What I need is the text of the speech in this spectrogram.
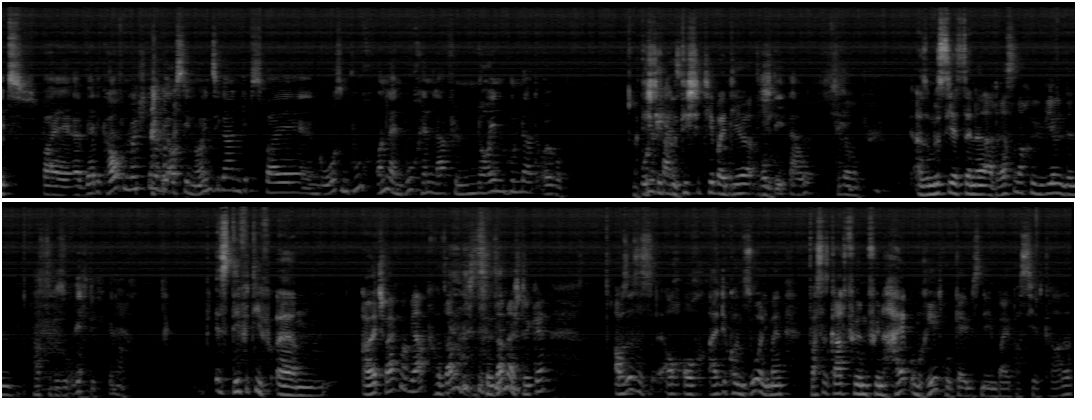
gibt es bei, äh, wer die kaufen möchte, die aus den 90ern, gibt es bei einem großen Buch, Online-Buchhändler für 900 Euro. Und die, steht, und die steht hier bei dir Die rum. steht da rum. Steht da rum. Also müsst ihr jetzt deine Adresse noch revealen, dann hast du Besuch. Richtig, genau. Ist definitiv. Ähm, aber jetzt schweifen wir wieder ab von Sammlerstücke. Aber so ist es. Auch, auch alte Konsolen. Ich meine, was ist gerade für, ein- für ein Hype um Retro-Games nebenbei passiert gerade,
